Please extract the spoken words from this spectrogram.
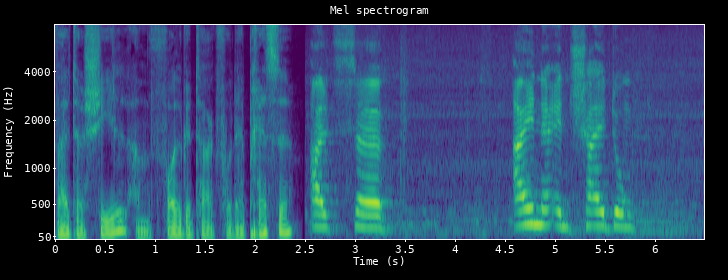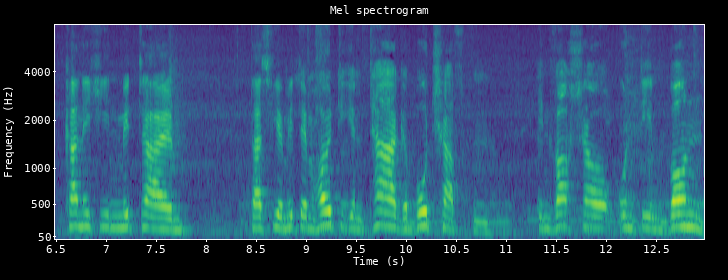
Walter Scheel am Folgetag vor der Presse. Als äh, eine Entscheidung kann ich Ihnen mitteilen, dass wir mit dem heutigen Tage Botschaften in Warschau und in Bonn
